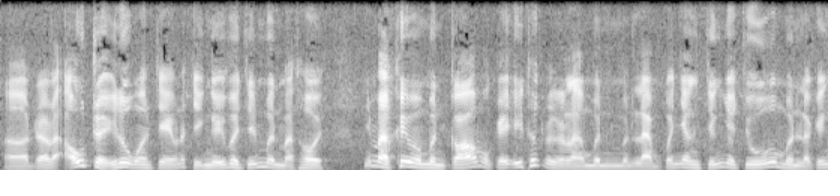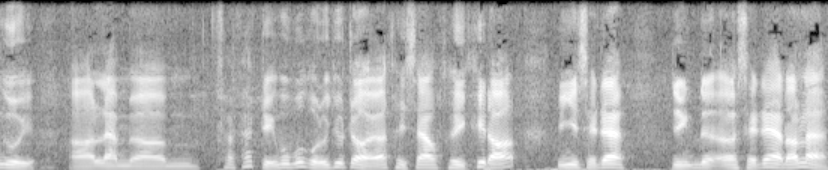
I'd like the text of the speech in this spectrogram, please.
uh, rất là ấu trĩ luôn anh chị em nó chỉ nghĩ về chính mình mà thôi nhưng mà khi mà mình có một cái ý thức được là mình mình làm có nhân chứng cho chúa mình là cái người uh, làm uh, phát triển vương quốc của đức chúa trời á, thì sao thì khi đó chuyện gì xảy ra chuyện uh, xảy ra đó là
